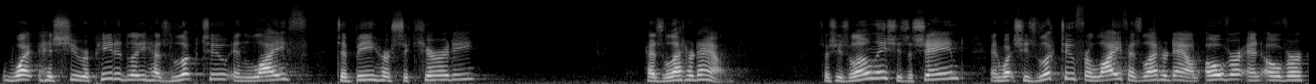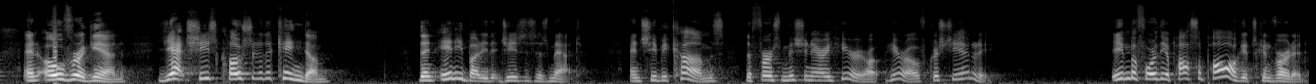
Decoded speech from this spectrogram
what has she repeatedly has looked to in life to be her security has let her down. So she's lonely, she's ashamed, and what she's looked to for life has let her down over and over and over again. Yet she's closer to the kingdom than anybody that Jesus has met. And she becomes the first missionary hero, hero of Christianity. Even before the Apostle Paul gets converted,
